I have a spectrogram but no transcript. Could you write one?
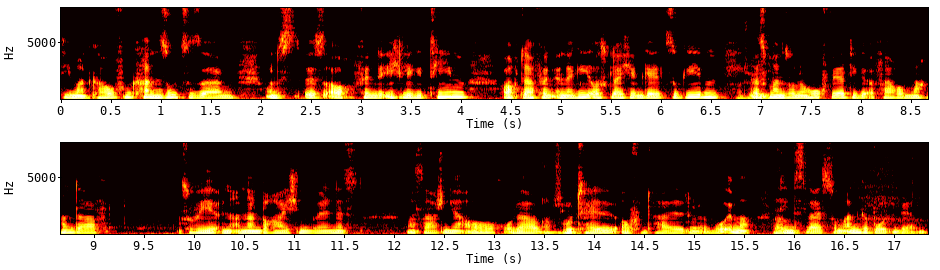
die man kaufen kann sozusagen. Und es ist auch, finde ich, legitim, auch dafür einen Energieausgleich in Geld zu geben, Natürlich. dass man so eine hochwertige Erfahrung machen darf. So wie in anderen Bereichen, Wellness, Massagen ja auch oder Absolut. Hotelaufenthalt oder wo immer ja. Dienstleistungen angeboten werden.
